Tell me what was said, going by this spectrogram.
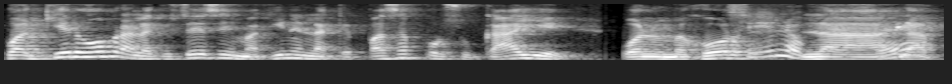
cualquier obra, la que ustedes se imaginen, la que pasa por su calle, o a lo mejor la,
